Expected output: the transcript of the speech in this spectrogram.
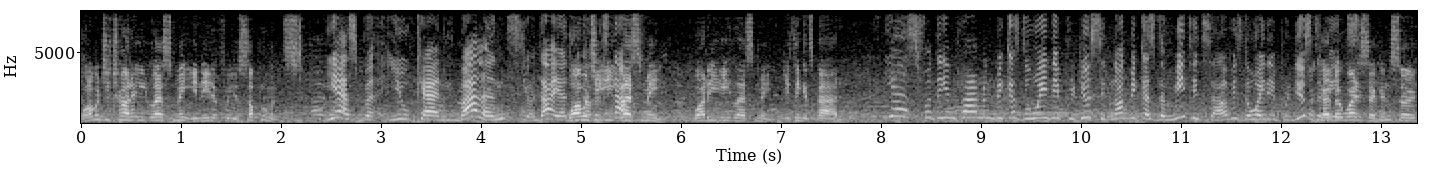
Why would you try to eat less meat? You need it for your supplements. yes, but you can balance your diet. Why would you eat stuff. less meat? Why do you eat less meat? You think it's bad? Yes, for the environment because the way they produce it, not because the meat itself, is the way they produce the meat. Okay, but wait a second. So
